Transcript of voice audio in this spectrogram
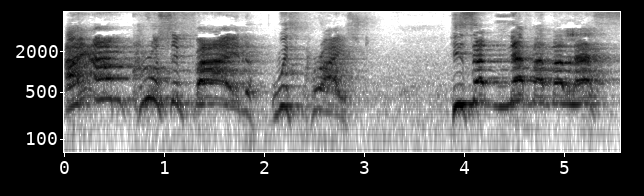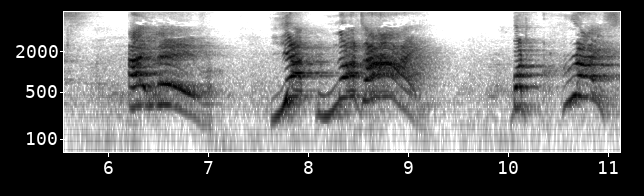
I am crucified with Christ. He said, Nevertheless, I live. Yet not I, but Christ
